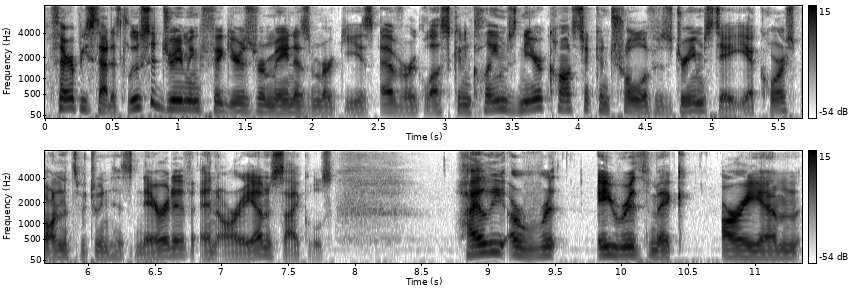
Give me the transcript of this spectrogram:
Therapy status. Lucid dreaming figures remain as murky as ever. Gluskin claims near constant control of his dream state, yet correspondence between his narrative and REM cycles. Highly arrhythmic REM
